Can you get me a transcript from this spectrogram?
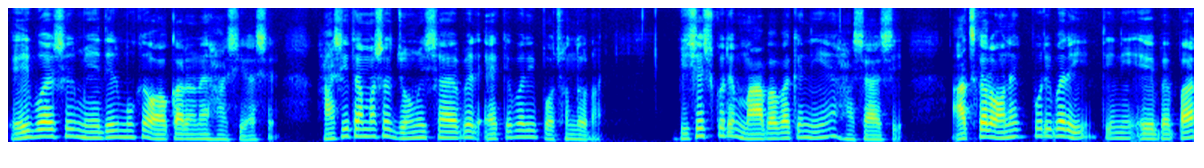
এই বয়সের মেয়েদের মুখে অকারণে হাসি আসে। হাসি তামাশা জমির সাহেবের একেবারেই পছন্দ নয়। বিশেষ করে মা বাবাকে নিয়ে হাসাহাসি। আজকাল অনেক পরিবারই তিনি এ ব্যাপার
